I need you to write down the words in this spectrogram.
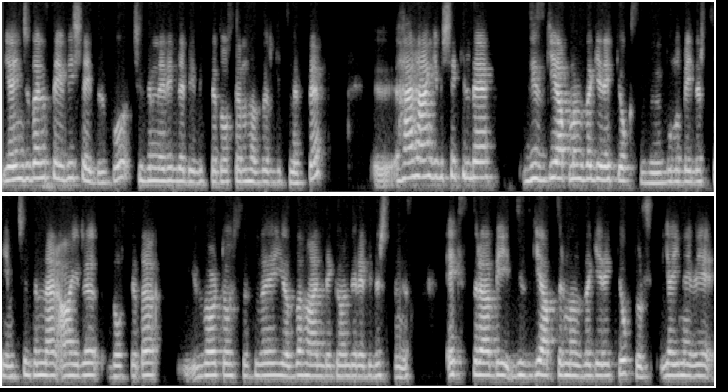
yayıncıların sevdiği şeydir bu. Çizimleriyle birlikte dosyanın hazır gitmesi. E, herhangi bir şekilde dizgi yapmanıza gerek yok sizin. Bunu belirteyim. Çizimler ayrı dosyada Word dosyasında yazı halinde gönderebilirsiniz. Ekstra bir dizgi yaptırmanıza gerek yoktur. Yayın evi,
